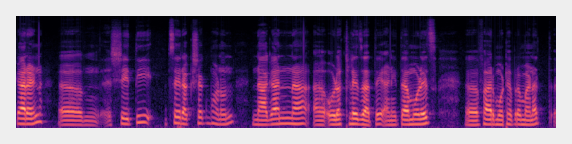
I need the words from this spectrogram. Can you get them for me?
कारण शेतीचे रक्षक म्हणून नागांना ओळखले जाते आणि त्यामुळेच फार मोठ्या प्रमाणात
